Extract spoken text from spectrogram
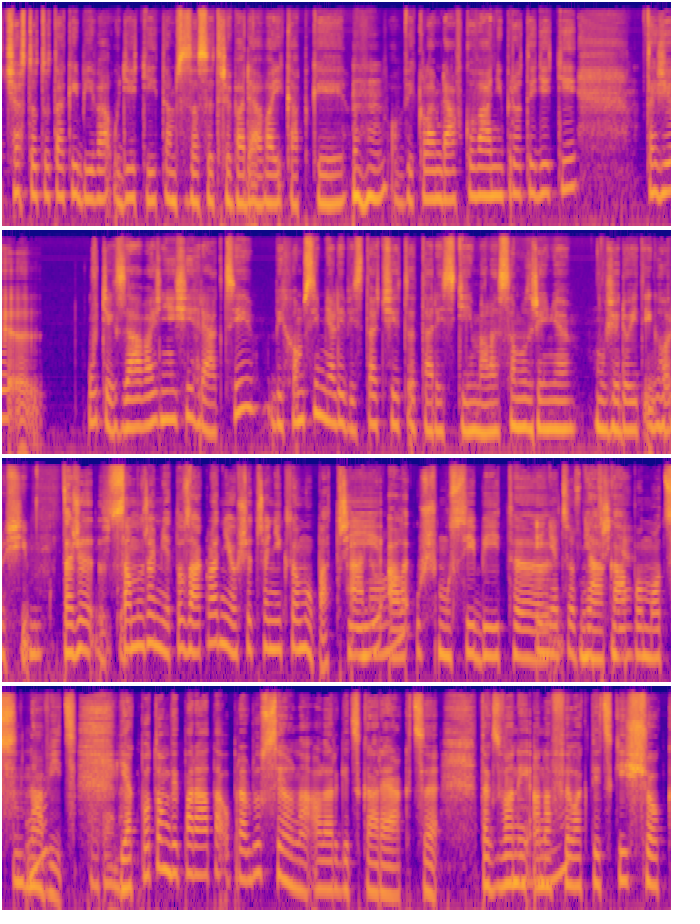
Často to taky bývá u dětí, tam se zase třeba dávají kapky mm-hmm. v obvyklém dávkování pro ty děti. Takže u těch závažnějších reakcí bychom si měli vystačit tady s tím, ale samozřejmě může dojít i k horším. Takže Ještě. samozřejmě to základní ošetření k tomu patří, ano. ale už musí být I eh, něco nějaká pomoc mm-hmm. navíc. Jak potom vypadá ta opravdu silná alergická reakce? Takzvaný mm-hmm. anafylaktický šok,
